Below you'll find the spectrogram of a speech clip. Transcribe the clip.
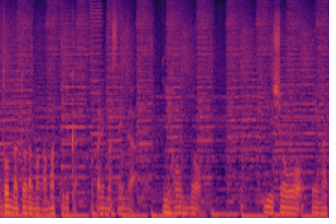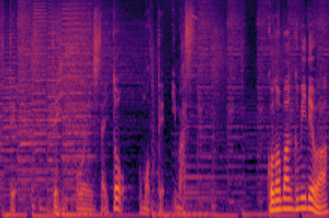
あ、どんなドラマが待っているか分かりませんが日本の優勝を願ってぜひ応援したいと思っています。この番組では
